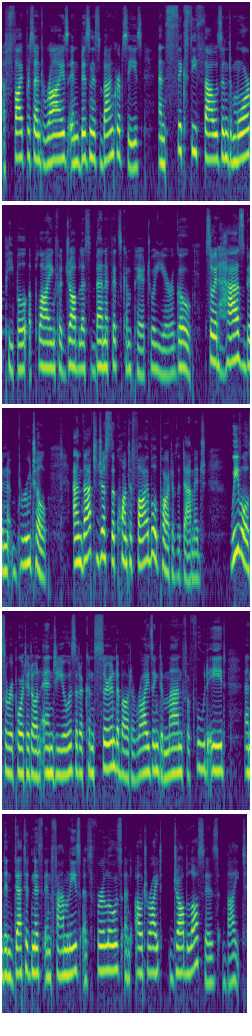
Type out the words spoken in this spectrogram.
a 5% rise in business bankruptcies, and 60,000 more people applying for jobless benefits compared to a year ago. So it has been brutal. And that's just the quantifiable part of the damage. We've also reported on NGOs that are concerned about a rising demand for food aid and indebtedness in families as furloughs and outright job losses bite.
